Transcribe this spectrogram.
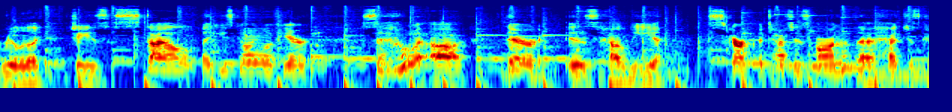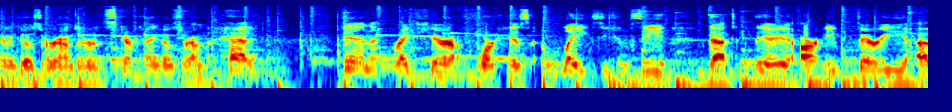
really like Jay's style that he's going with here. So uh, there is how the scarf attaches on, the head just kind of goes around it, or the scarf kind of goes around the head. Then right here for his legs, you can see that they are a very uh,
